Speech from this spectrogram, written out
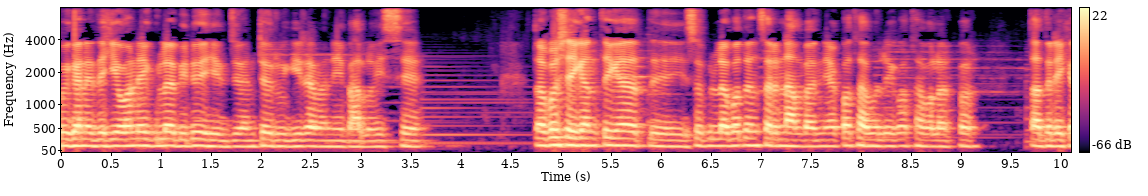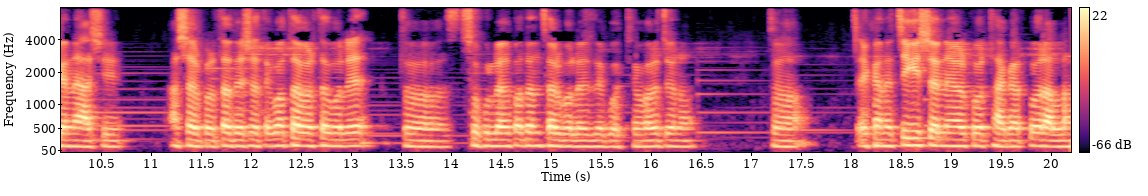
ওইখানে দেখি অনেকগুলা ভিডিও হিপ জয়েন্টের রুগীরা মানে ভালো হয়েছে তারপর সেইখান থেকে এই সফিউল্লাহ পতন স্যারের নাম্বার নিয়ে কথা বলি, কথা বলার পর তাদের এখানে আসি। আসার পর তাদের সাথে কথাবার্তা বলে, তো সফিউল্লাহ প্রধান স্যার বলে যে ভর্তি হওয়ার জন্য। তো এখানে চিকিৎসা নেওয়ার পর, থাকার পর আল্লাহ,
